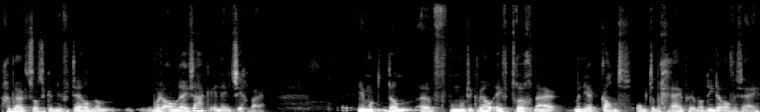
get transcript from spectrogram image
gebruikt zoals ik het nu vertel, dan worden allerlei zaken ineens zichtbaar. Je moet dan, uh, vermoed ik wel, even terug naar meneer Kant om te begrijpen wat die daarover zei.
